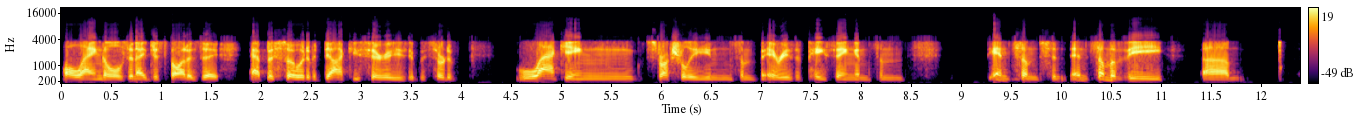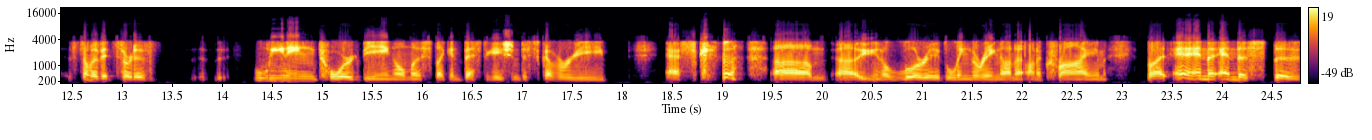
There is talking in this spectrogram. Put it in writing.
all angles. And I just thought as a episode of a docu series, it was sort of lacking structurally in some areas of pacing and some and some and some of the um, some of it sort of leaning toward being almost like investigation discovery esque, um, uh, you know, lurid, lingering on a, on a crime. But and and the the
